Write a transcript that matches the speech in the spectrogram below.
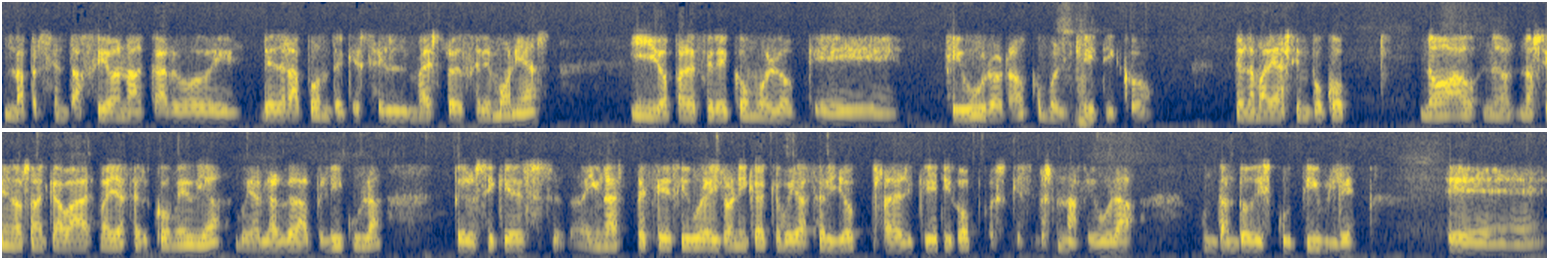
una presentación a cargo de, de Draponte, que es el maestro de ceremonias, y yo apareceré como lo que figuro, ¿no? Como el crítico, de una manera así un poco, no, no, no persona que va- vaya a hacer comedia, voy a hablar de la película, pero sí que es hay una especie de figura irónica que voy a hacer yo, para el crítico, pues que siempre es una figura un tanto discutible, eh,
